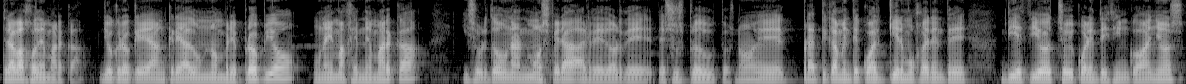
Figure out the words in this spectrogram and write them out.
Trabajo de marca. Yo creo que han creado un nombre propio, una imagen de marca y sobre todo una atmósfera alrededor de, sus productos. ¿no? Eh, prácticamente cualquier mujer entre 18 y 45 años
